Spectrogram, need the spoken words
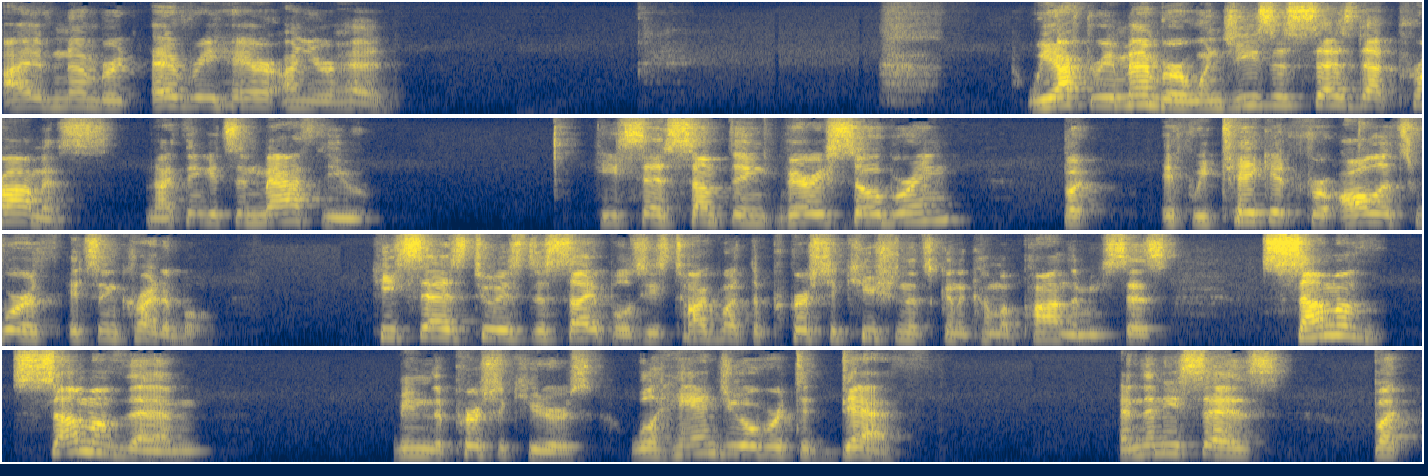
I have numbered every hair on your head. We have to remember when Jesus says that promise, and I think it's in Matthew, he says something very sobering, but if we take it for all it's worth, it's incredible. He says to his disciples, he's talking about the persecution that's going to come upon them. He says, some of some of them meaning the persecutors, will hand you over to death. And then he says, But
